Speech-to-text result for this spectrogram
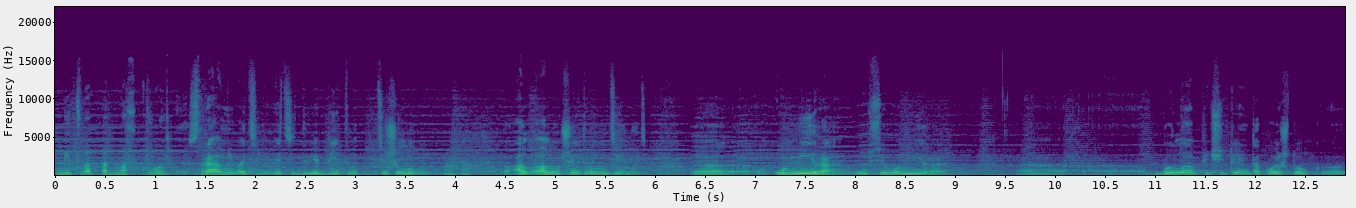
битва под Москвой? Сравнивать эти две битвы тяжело, Ага. А, а лучше этого не делать. Э, У мира, у всего мира э, было впечатление такое, что э,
